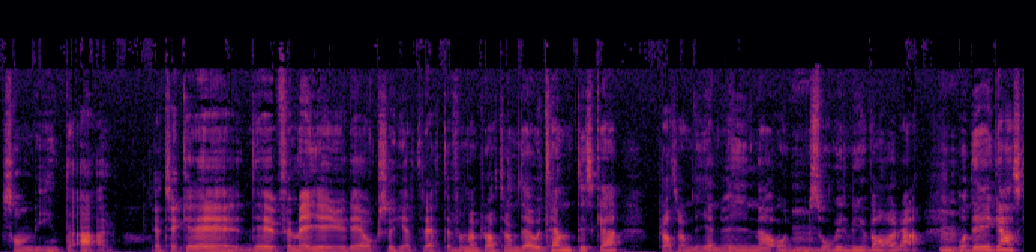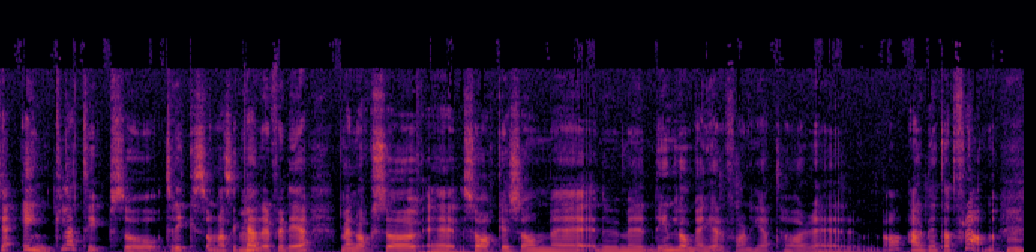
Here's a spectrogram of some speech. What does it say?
som vi inte är. Jag tycker det, det, för mig är ju det också helt rätt. För mm. man pratar om det autentiska, pratar om det genuina och mm. så vill vi ju vara. Mm. Och det är ganska enkla tips och tricks om man ska mm. kalla det för det. Men också eh, saker som eh, du med din långa erfarenhet har eh, ja, arbetat fram. Mm.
